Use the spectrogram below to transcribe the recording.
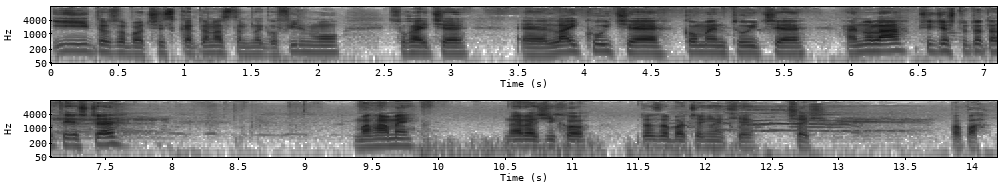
i do zobaczyska, do następnego filmu. Słuchajcie, e, lajkujcie, komentujcie. Hanula, przyjdziesz tu do taty jeszcze? Machamy. Na razie, do zobaczenia Cię. Cześć. Pa, pa.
